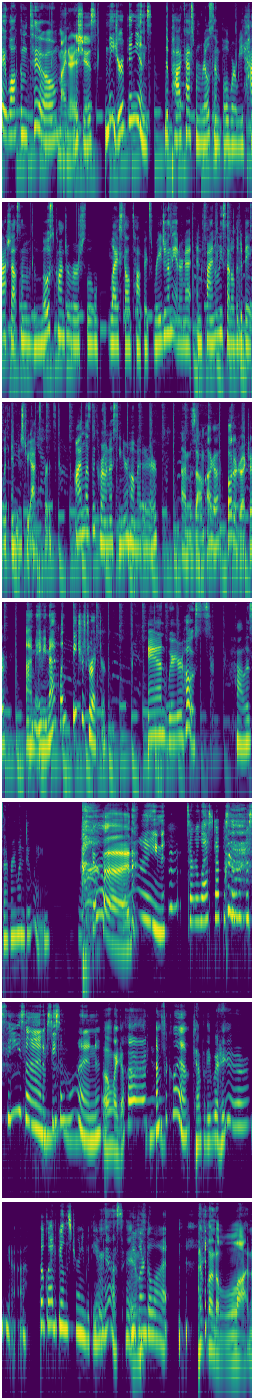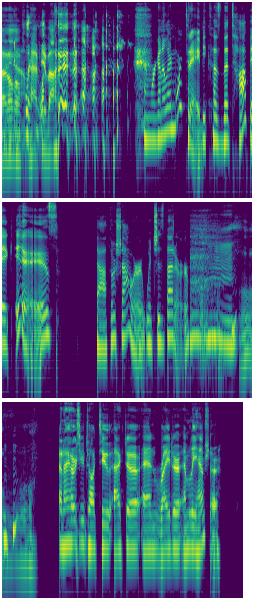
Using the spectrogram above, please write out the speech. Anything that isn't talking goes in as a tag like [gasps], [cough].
Hi, welcome to Minor issues. Major opinions. the podcast from Real Simple, where we hash out some of the most controversial lifestyle topics raging on the internet and finally settle the debate with industry experts. I'm Leslie Corona, senior home editor, I'm Muzam Agha, photo director. I'm Amy Maclin, features director. and we're your hosts. How is everyone doing? Good. Fine. It's our last episode of the season, of season one. Oh my God. I'm for Clint. Can't believe we're here. Yeah. So glad to be on this journey with you. Yeah, same. We've learned a lot. I've learned a lot, and I don't know if I I'm happy about it. [laughs] And we're going to learn more today because the topic is bath or shower, which is better. [gasps] Mm. Ooh. And I heard you talk to actor and writer Emily Hampshire.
